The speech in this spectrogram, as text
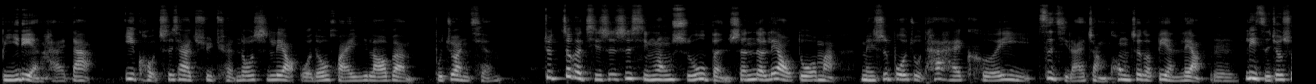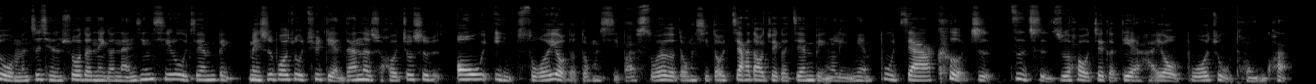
比脸还大，一口吃下去全都是料，我都怀疑老板不赚钱。就这个其实是形容食物本身的料多嘛。美食博主他还可以自己来掌控这个变量。嗯，例子就是我们之前说的那个南京西路煎饼，美食博主去点单的时候就是 all in 所有的东西，把所有的东西都加到这个煎饼里面，不加克制。自此之后，这个店还有博主同款。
